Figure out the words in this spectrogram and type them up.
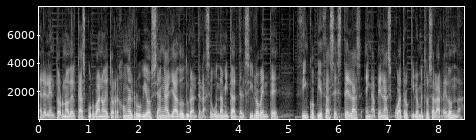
En el entorno del casco urbano de Torrejón el Rubio se han hallado durante la segunda mitad del siglo XX cinco piezas estelas en apenas 4 kilómetros a la redonda,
